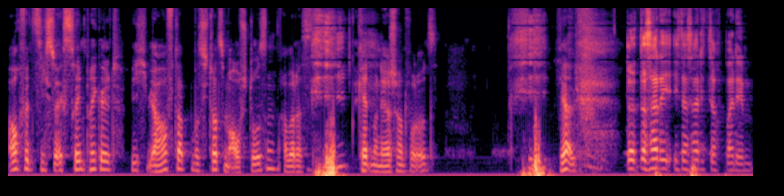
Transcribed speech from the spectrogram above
auch wenn es nicht so extrem prickelt, wie ich mir erhofft habe, muss ich trotzdem aufstoßen. Aber das kennt man ja schon von uns. ja. Das, das, hatte ich, das hatte ich doch bei dem,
